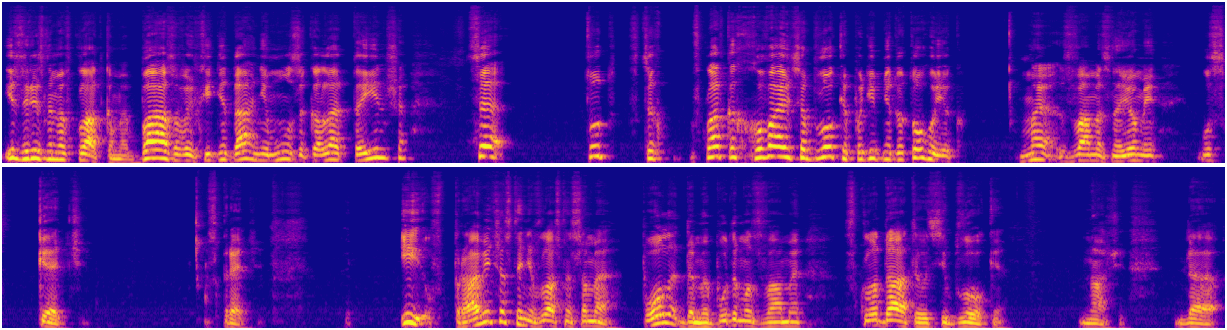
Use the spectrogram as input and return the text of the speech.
із різними вкладками: базові, вхідні дані, музика, LED та інше. Це тут в цих вкладках ховаються блоки, подібні до того, як ми з вами знайомі у скетчі. скретчі. І в правій частині, власне, саме поле, де ми будемо з вами складати оці блоки наші для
